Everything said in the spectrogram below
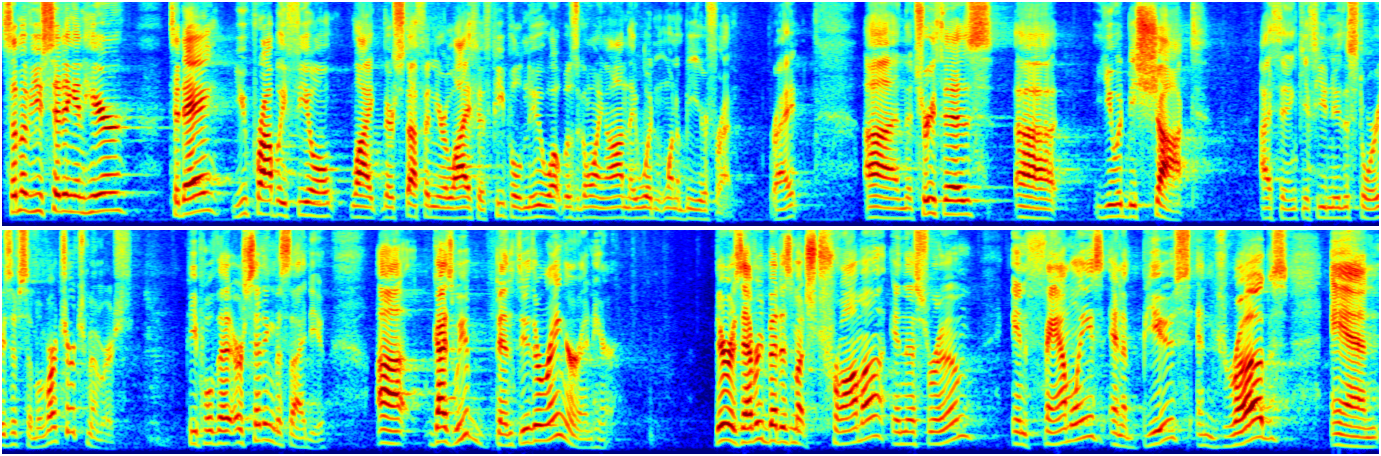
Some of you sitting in here today, you probably feel like there's stuff in your life, if people knew what was going on, they wouldn't want to be your friend, right? Uh, and the truth is, uh, you would be shocked, I think, if you knew the stories of some of our church members, people that are sitting beside you. Uh, guys, we've been through the wringer in here. There is every bit as much trauma in this room, in families, and abuse, and drugs, and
